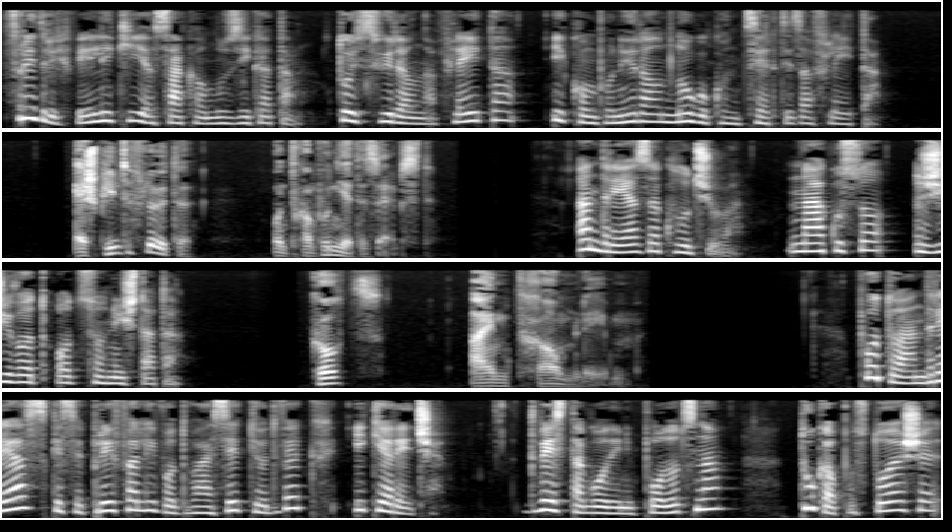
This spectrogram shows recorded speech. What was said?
Фридрих Велики ја сакал музиката. Тој свирал на флейта и компонирал многу концерти за флейта. Er spielte Flöte und komponierte selbst. Андреја заклучува. Накусо, живот од соништата. Kurz, ein Traumleben. Потоа Андреас ке се префали во 20. век и ке рече 200 години подоцна, тука постоеше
